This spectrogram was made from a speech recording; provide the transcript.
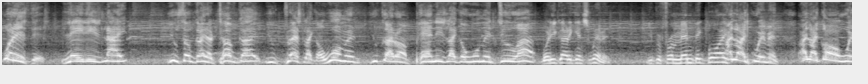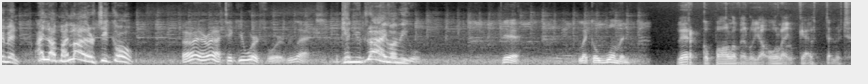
What is this, ladies' night? You some kind of tough guy? You dress like a woman? You got on panties like a woman too, huh? What do you got against women? You prefer men, big boy? I like women. I like all women. I love my mother, Chico. All right, all right, I'll take your word for it. Relax. Can you drive, amigo? Yeah, like a woman. Verkkopalveluja olen käyttänyt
